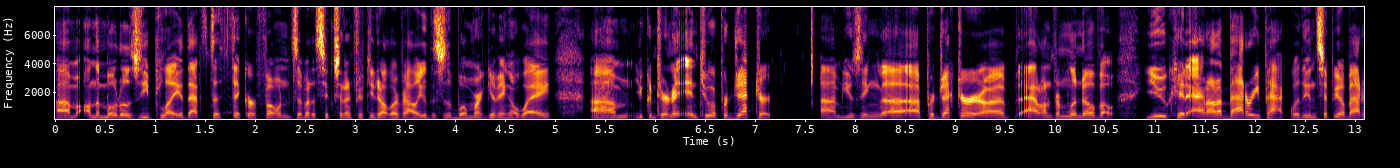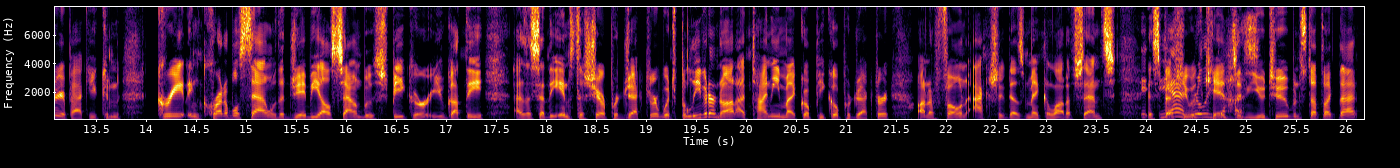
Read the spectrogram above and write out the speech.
um, on the Moto Z Play, that's the thicker phone. It's about a six hundred fifty dollar value. This is the one we're giving away. Um, You can turn it into a projector um, using uh, a projector uh, add-on from Lenovo. You can add on a battery pack with the Incipio battery pack. You can create incredible sound with a JBL Sound Boost speaker. You've got the, as I said, the InstaShare projector, which, believe it or not, a tiny micro pico projector on a phone actually does make a lot of sense, especially yeah, it with really kids and. YouTube and stuff like that.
